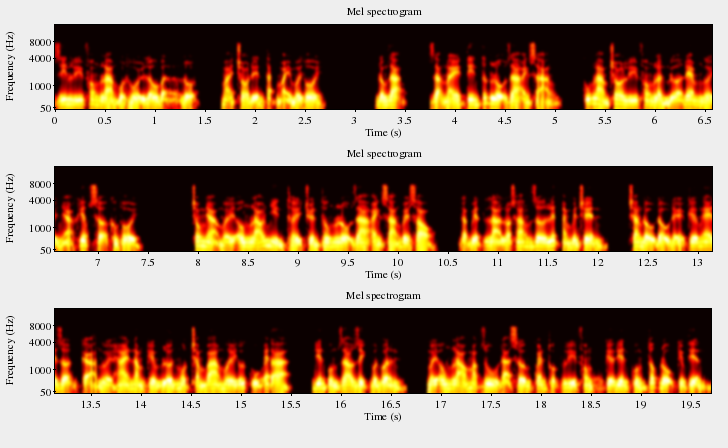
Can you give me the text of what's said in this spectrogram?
Jin Lý Phong là một hồi lâu bận rộn, mãi cho đến tắt máy mới thôi. Đồng dạng, dạng này tin tức lộ ra ánh sáng, cũng làm cho Lý Phong lần nữa đem người nhà khiếp sợ không thôi. Trong nhà mấy ông lão nhìn thấy truyền thông lộ ra ánh sáng về sau, đặc biệt là Los Angeles bên trên, trang đầu đầu để kia nghe giận cả người hai năm kiếm lớn 130 ức cú beta, điên cuồng giao dịch vân vân. Mấy ông lão mặc dù đã sớm quen thuộc Lý Phong kia điên cuồng tốc độ kiếm tiền,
